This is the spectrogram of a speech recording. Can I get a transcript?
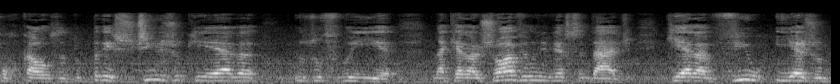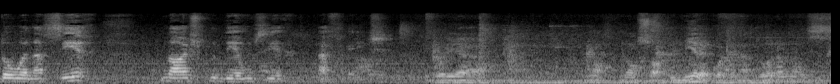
por causa do prestígio que ela usufruía naquela jovem universidade que ela viu e ajudou a nascer, nós podemos ir à frente. Foi a, não, não só a primeira coordenadora, mas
